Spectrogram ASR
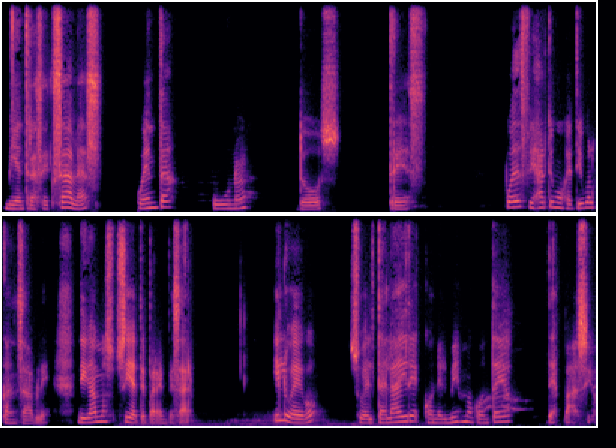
Mientras exhalas, cuenta 1, 2, 3, puedes fijarte un objetivo alcanzable, digamos 7 para empezar. Y luego suelta el aire con el mismo conteo despacio.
